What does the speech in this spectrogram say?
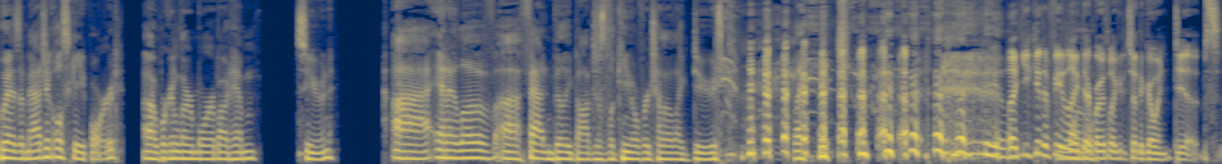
who has a magical skateboard. Uh, we're going to learn more about him soon. Uh, and I love uh, Phat and Billy Bob just looking over each other like, dude. Like- like you get a feeling like they're both looking at each other going dibs,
